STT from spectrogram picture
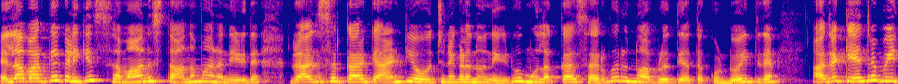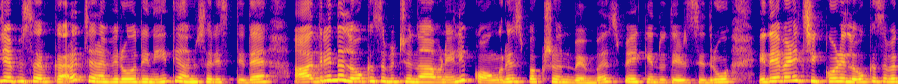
ಎಲ್ಲ ವರ್ಗಗಳಿಗೆ ಸಮಾನ ಸ್ಥಾನಮಾನ ನೀಡಿದೆ. ರಾಜ್ಯ ಸರ್ಕಾರ ಗ್ಯಾರಂಟಿ ಯೋಜನೆಗಳನ್ನು ನೀಡುವ ಮೂಲಕ ಸರ್ವರನ್ನು ಅಭಿವೃದ್ಧಿಯತ್ತ ಕೊಂಡೊಯ್ಯುತ್ತಿದೆ ಆದರೆ ಕೇಂದ್ರ ಬಿಜೆಪಿ ಸರ್ಕಾರ ಜನವಿರೋಧಿ ನೀತಿ ಅನುಸರಿಸುತ್ತಿದೆ ಆದ್ದರಿಂದ ಲೋಕಸಭೆ ಚುನಾವಣೆಯಲ್ಲಿ ಕಾಂಗ್ರೆಸ್ ಪಕ್ಷವನ್ನು ಬೆಂಬಲಿಸಬೇಕೆಂದು ತಿಳಿಸಿದರು. ಇದೇ ವೇಳೆ ಚಿಕ್ಕೋಡಿ ಲೋಕಸಭೆ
